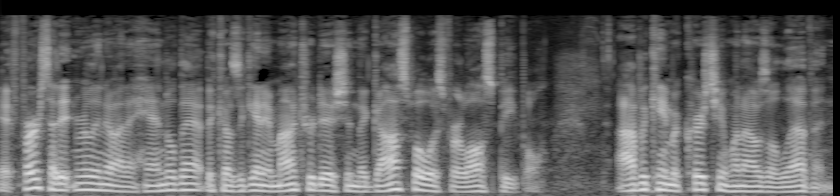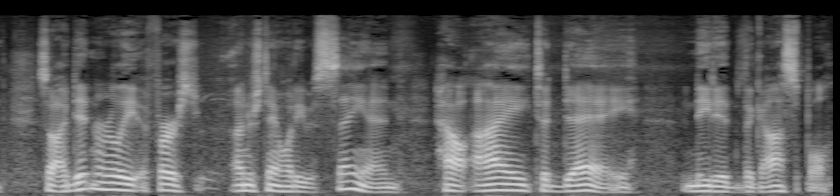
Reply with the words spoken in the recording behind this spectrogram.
at first I didn't really know how to handle that because again in my tradition the gospel was for lost people. I became a Christian when I was 11, so I didn't really at first understand what he was saying. How I today needed the gospel,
